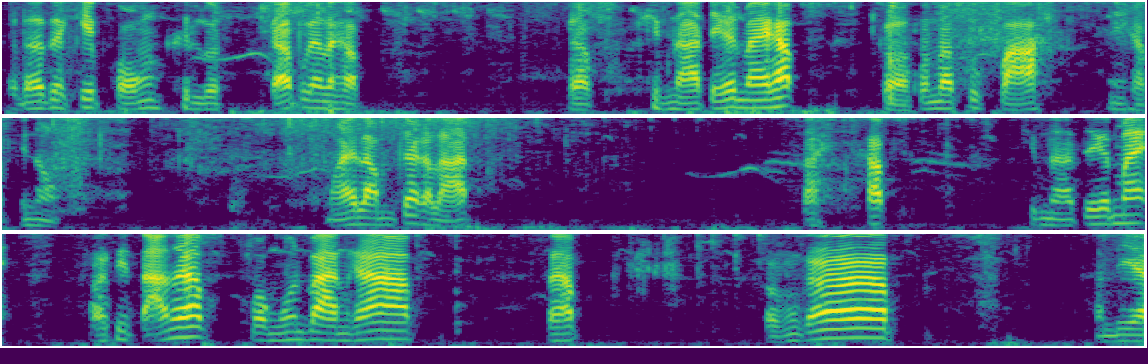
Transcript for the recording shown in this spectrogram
ก็ได้แต่เก็บของขึ้นรถกลับกันแล้วครับครับคลิปหน้าเจอกันไหมครับ ก็สำหรับทุกปลานี่ครับพี่น้องไม้ลำจักรลาดไปครับคลิปหน้าเจอกันไหมฝากติดตามนะครับปองมวนบานครับ ขอบคุณครับคันเดีย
